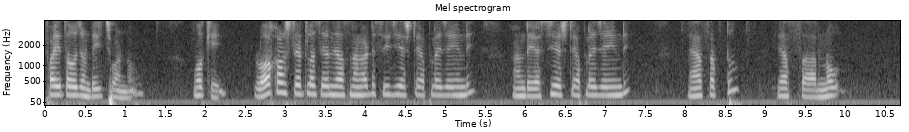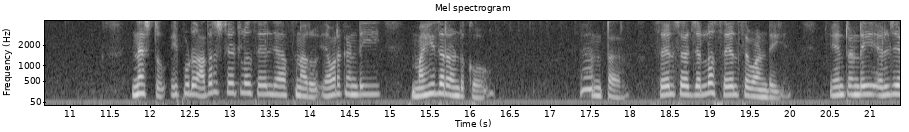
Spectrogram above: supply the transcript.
Five thousand each one. Okay local స్టేట్లో సేల్ చేస్తున్నాం కాబట్టి సిజిఎస్టీ అప్లై చేయండి. అండ్ ఎస్జిఎస్టీ అప్లై చేయండి. Accept yes or no. Next ఇప్పుడు అదర్ స్టేట్లో సేల్ చేస్తున్నారు. ఎవరికండి? Mahidhar and co enter sales లెజర్లో సేల్స్ ఇవ్వండి. ఏంటండి? ఎల్జీ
